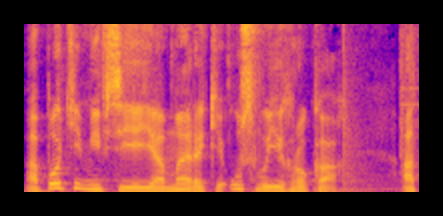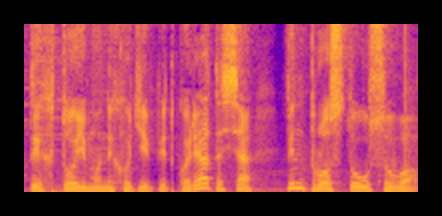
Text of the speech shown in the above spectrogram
а потім і всієї Америки у своїх руках. А тих, хто йому не хотів підкорятися, він просто усував.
